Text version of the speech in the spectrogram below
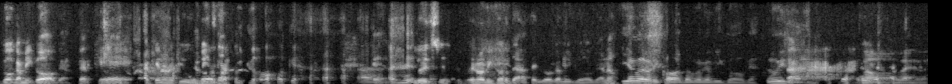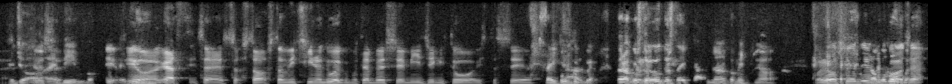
goga mi goga perché, perché non è più umido. Eh, lui ve lo ricordate Goga mi goga, no? Io me lo ricordo Goga Goga. Lui no. Ah, No, vabbè, è giovane, Io è bimbo. Io, è io, bimbo. ragazzi, cioè, sto, sto- sto vicino a due che potrebbero essere i miei genitori stasera. Stai calmo, Comunque, però a questo volevo punto stai calmo. non come- No, volevo solo dire No, una comunque, cosa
